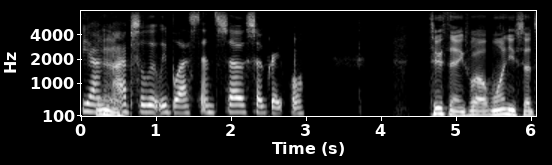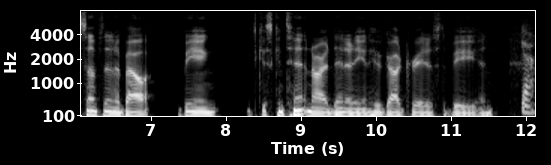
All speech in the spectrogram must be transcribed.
yeah, I'm Yeah. absolutely blessed and so, so grateful. Two things. Well, one, you said something about being just content in our identity and who God created us to be. And Yeah.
